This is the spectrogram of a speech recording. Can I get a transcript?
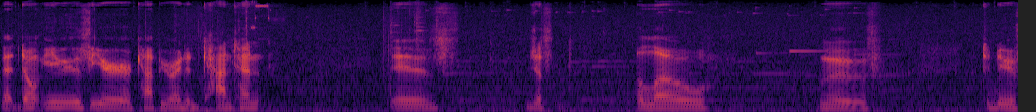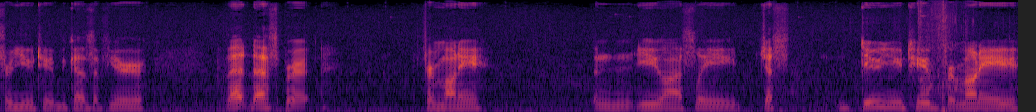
that don't use your copyrighted content is just a low move to do for YouTube because if you're that desperate for money then you honestly just do YouTube for money.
